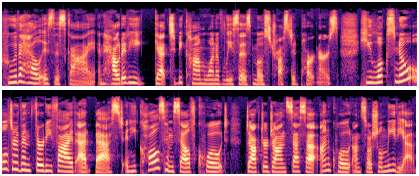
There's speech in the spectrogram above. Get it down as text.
who the hell is this guy and how did he get to become one of Lisa's most trusted partners? He looks no older than 35 at best and he calls himself, quote, Dr. John Sessa, unquote, on social media.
